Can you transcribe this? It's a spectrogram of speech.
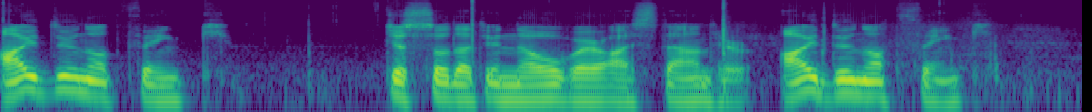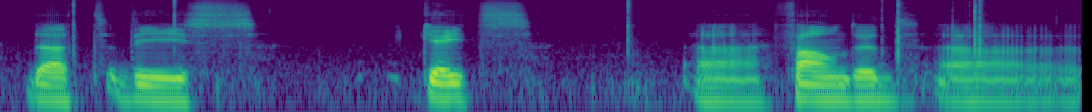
I do not think just so that you know where I stand here. I do not think that these Gates uh, founded uh,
